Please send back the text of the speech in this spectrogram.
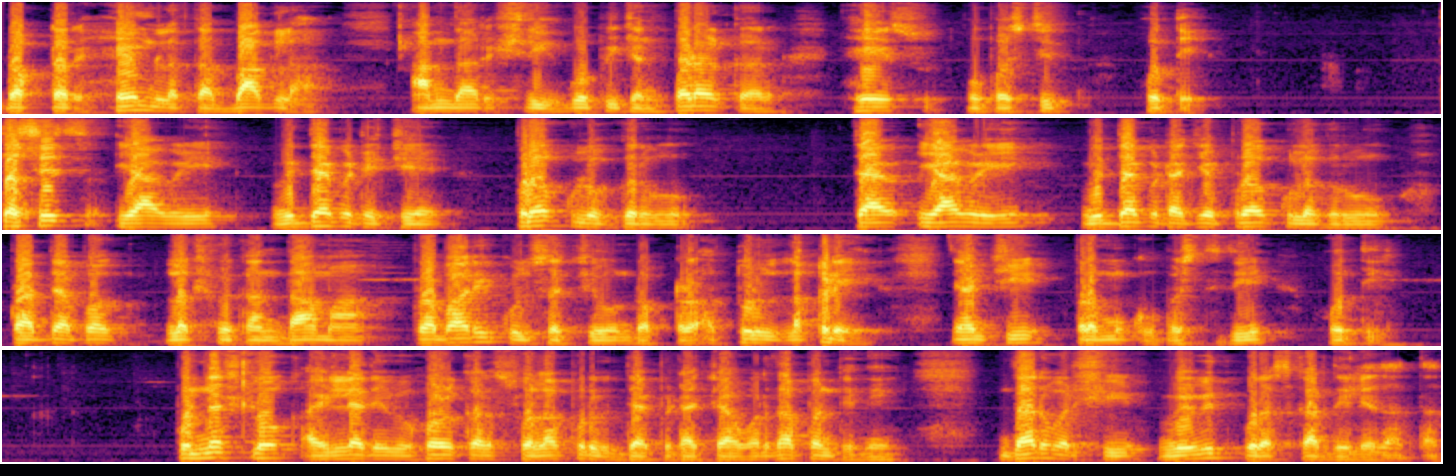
डॉक्टर हेमलता बागला आमदार श्री गोपीचंद पडळकर हे उपस्थित होते. तसेच यावेळी विद्यापीठाचे प्रकुलगुरू त्या यावेळी विद्यापीठाचे प्रकुलगुरू प्राध्यापक लक्ष्मीकांत दामा प्रभारी कुलसचिव डॉक्टर अतुल लकडे यांची प्रमुख उपस्थिती होती. पुण्यश्लोक अहिल्यादेवी होळकर सोलापूर विद्यापीठाच्या वर्धापन दिनी दरवर्षी विविध पुरस्कार दिले जातात.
